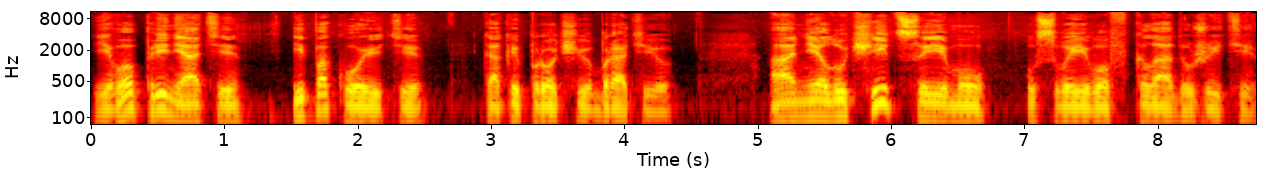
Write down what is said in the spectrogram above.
его принятие и покоите, как и прочую братью, а не лучиться ему у своего вкладу жити,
